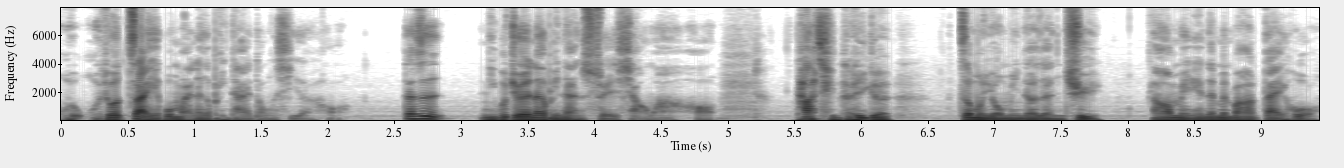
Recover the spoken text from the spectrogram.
我我就再也不买那个平台的东西了哈，但是你不觉得那个平台很衰小吗？哈，他请了一个这么有名的人去，然后每天在那边帮他带货，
